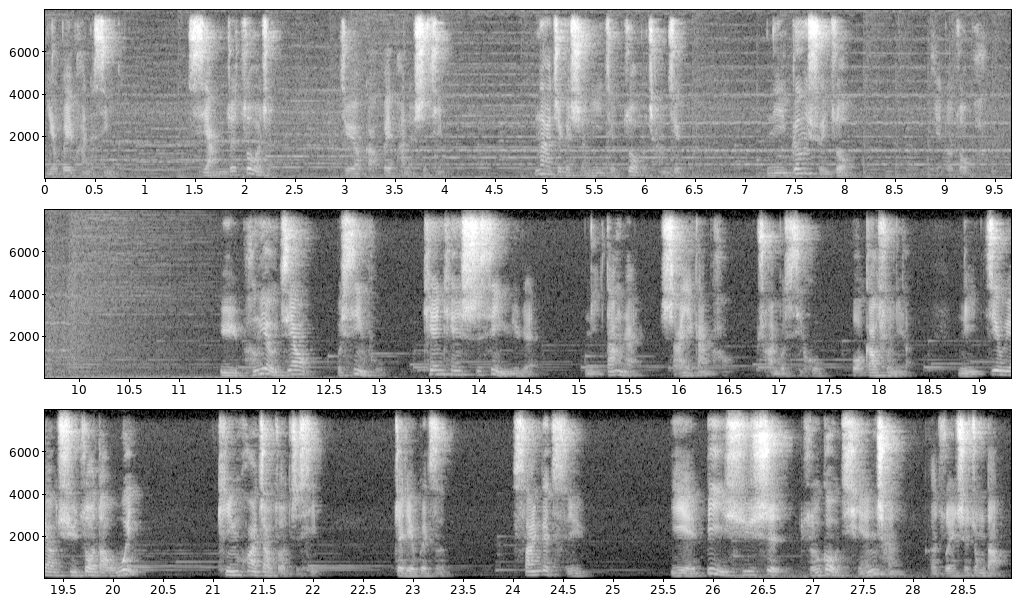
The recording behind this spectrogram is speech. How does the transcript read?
有背叛的性格？想着做着就要搞背叛的事情？那这个生意就做不长久，你跟谁做也都做不好。与朋友交不幸福，天天失信于人，你当然啥也干不好，传不习乎。我告诉你了，你就要去做到位，听话照做执行。这六个字，三个词语，也必须是足够虔诚和尊师重道，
